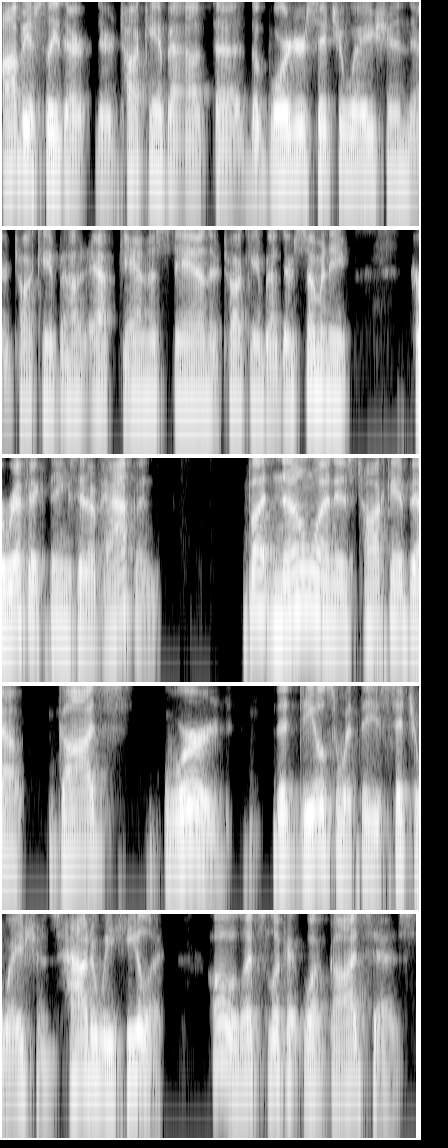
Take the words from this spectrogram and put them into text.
obviously they're they're talking about the the border situation they're talking about afghanistan they're talking about there's so many horrific things that have happened but no one is talking about god's word that deals with these situations how do we heal it oh let's look at what god says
